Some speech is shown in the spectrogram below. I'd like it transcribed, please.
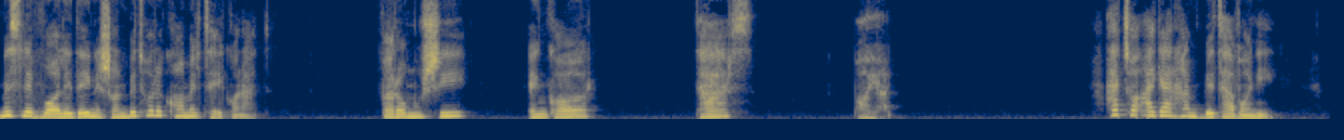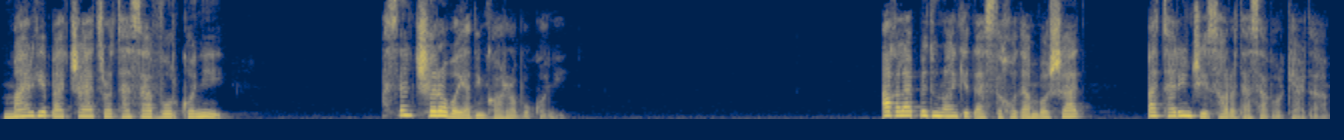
مثل والدینشان به طور کامل طی کنند. فراموشی، انکار، ترس، پایان. حتی اگر هم بتوانی مرگ بچهت را تصور کنی اصلا چرا باید این کار را بکنی؟ اغلب بدون آنکه دست خودم باشد بدترین چیزها را تصور کردم.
